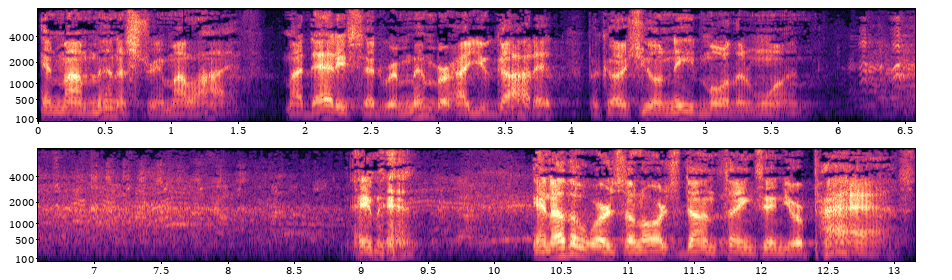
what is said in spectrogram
in my ministry, in my life. My daddy said, Remember how you got it because you'll need more than one. Amen. In other words, the Lord's done things in your past,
